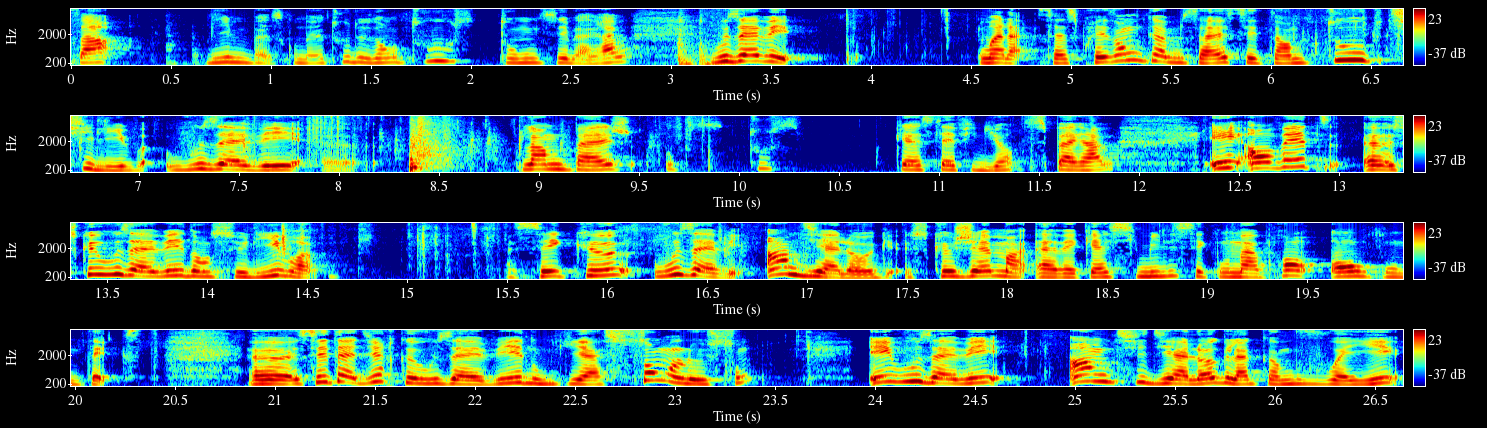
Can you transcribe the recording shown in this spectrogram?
ça, bim, parce qu'on a tout dedans, tout tombe, c'est pas grave. Vous avez, voilà, ça se présente comme ça, c'est un tout petit livre. Vous avez euh, plein de pages, oups, tout casse la figure, c'est pas grave. Et en fait, euh, ce que vous avez dans ce livre, c'est que vous avez un dialogue. Ce que j'aime avec Assimil, c'est qu'on apprend en contexte. Euh, c'est-à-dire que vous avez, donc il y a 100 leçons, et vous avez un petit dialogue, là, comme vous voyez,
